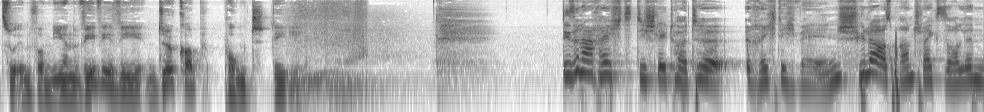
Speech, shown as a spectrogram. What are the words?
zu informieren. www.dürkop.de diese Nachricht, die schlägt heute richtig Wellen. Schüler aus Braunschweig sollen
